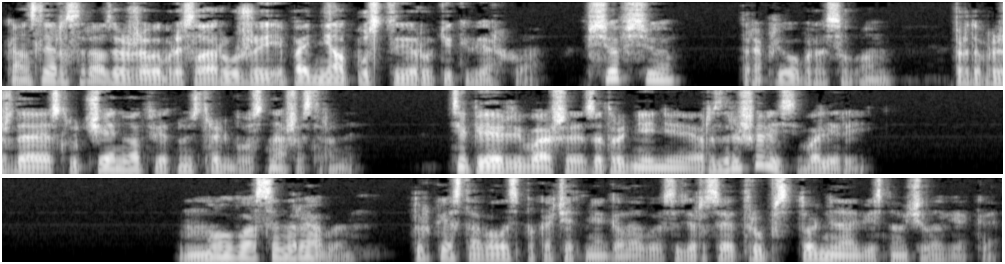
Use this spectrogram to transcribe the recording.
Канцлер сразу же выбросил оружие и поднял пустые руки кверху. «Все-все», — торопливо бросил он, предупреждая случайную ответную стрельбу с нашей стороны. «Теперь ваши затруднения разрешились, Валерий?» «Ну, вас и нравы», только и оставалось покачать мне головой, созерцая труп столь ненавистного человека.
